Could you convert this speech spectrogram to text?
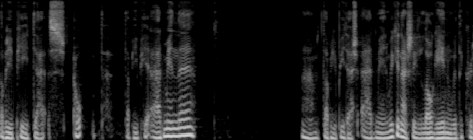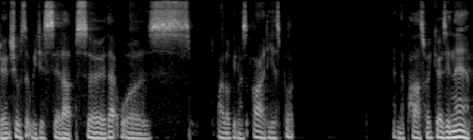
WP dash, oh, WP admin there. Um, WP-admin, we can actually log in with the credentials that we just set up. So that was, my login was IdeaSpot and the password goes in there.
